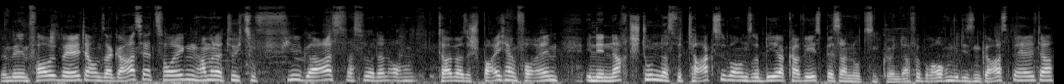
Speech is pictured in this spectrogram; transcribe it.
Wenn wir im V-Behälter unser Gas erzeugen, haben wir natürlich zu viel Gas, was wir dann auch teilweise speichern, vor allem in den Nachtstunden, dass wir tagsüber unsere BHKWs besser nutzen können. Dafür brauchen wir diesen Gasbehälter,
